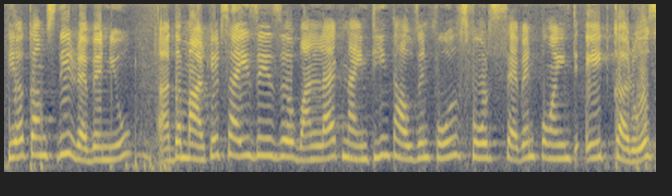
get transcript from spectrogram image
Here comes the revenue. Uh, the market size is uh, 1 lakh 19,447.8 crores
